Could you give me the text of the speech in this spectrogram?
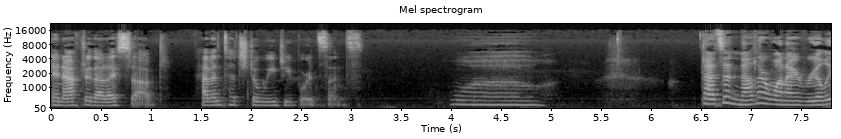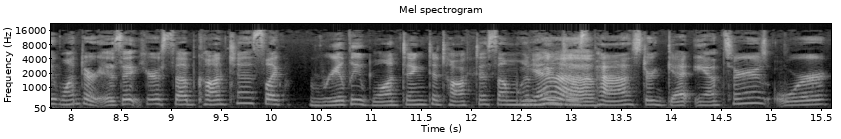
And after that, I stopped. Haven't touched a Ouija board since. Whoa. That's another one I really wonder. Is it your subconscious, like really wanting to talk to someone who just passed or get answers? Or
